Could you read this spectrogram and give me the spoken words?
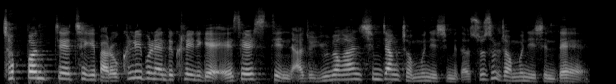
첫 번째 책이 바로 클리블랜드 클리닉의 에셀스틴 아주 유명한 심장 전문의십니다. 수술 전문의신데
